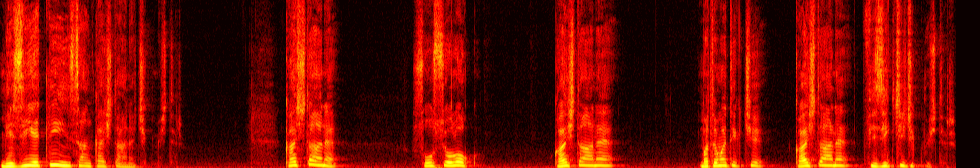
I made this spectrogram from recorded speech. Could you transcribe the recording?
Meziyetli insan kaç tane çıkmıştır? Kaç tane sosyolog, kaç tane matematikçi, kaç tane fizikçi çıkmıştır?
